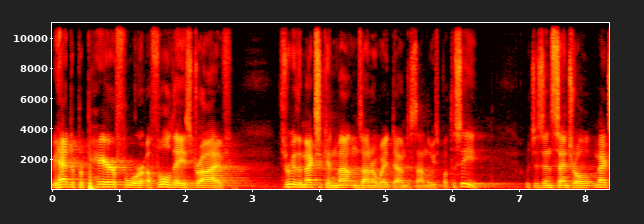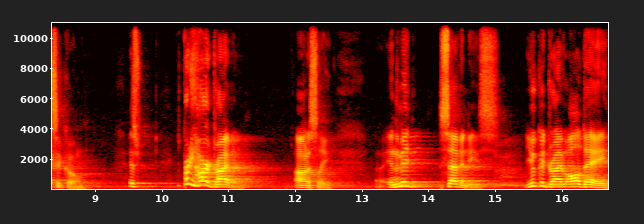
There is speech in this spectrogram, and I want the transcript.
we had to prepare for a full day's drive through the Mexican mountains on our way down to San Luis Potosi, which is in central Mexico. It's, it's pretty hard driving, honestly. Uh, in the mid 70s, you could drive all day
